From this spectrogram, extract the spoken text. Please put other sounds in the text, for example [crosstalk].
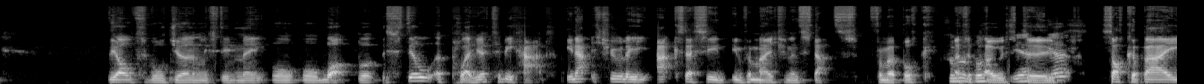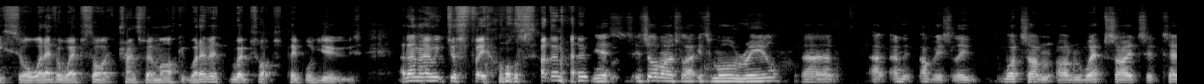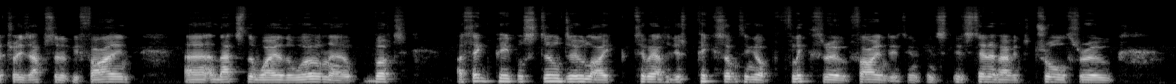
the old school journalist in me or, or what, but there's still a pleasure to be had in actually accessing information and stats from a book from as a opposed book. Yeah, to yeah. Soccerbase or whatever website, Transfermarkt, whatever websites people use. I don't know, it just [laughs] feels, I don't know. Yes, it's almost like it's more real. Uh, and obviously, what's on, on websites, etc., is absolutely fine. Uh, and that's the way of the world now. But I think people still do like to be able to just pick something up, flick through, find it, in, in, instead of having to trawl through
